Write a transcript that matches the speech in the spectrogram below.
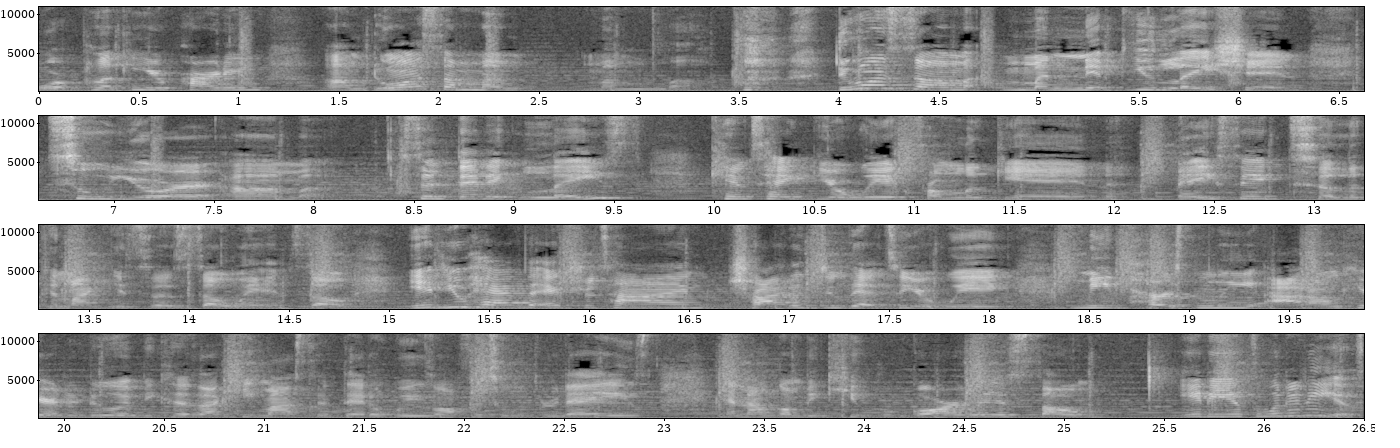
or plucking your parting. Um, doing some doing some manipulation to your um, synthetic lace can take your wig from looking basic to looking like it's a sew-in. So if you have the extra time, try to do that to your wig. Me personally, I don't care to do it because I keep my synthetic wigs on for two or three days and I'm gonna be cute regardless. So it is what it is.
